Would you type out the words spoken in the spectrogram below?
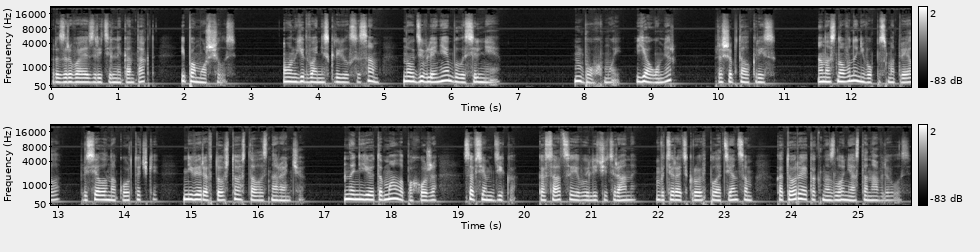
разрывая зрительный контакт, и поморщилась. Он едва не скривился сам, но удивление было сильнее. «Бог мой, я умер?» — прошептал Крис. Она снова на него посмотрела, присела на корточки, не веря в то, что осталось на ранчо. На нее это мало похоже, совсем дико. Касаться его и лечить раны, вытирать кровь полотенцем, которое, как назло, не останавливалось.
